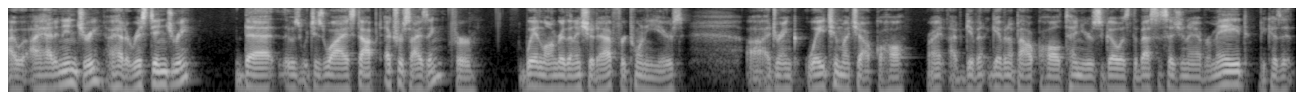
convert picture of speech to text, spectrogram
I, I had an injury. I had a wrist injury that was, which is why I stopped exercising for way longer than I should have for 20 years. Uh, I drank way too much alcohol. Right, I've given given up alcohol 10 years ago as the best decision I ever made because it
